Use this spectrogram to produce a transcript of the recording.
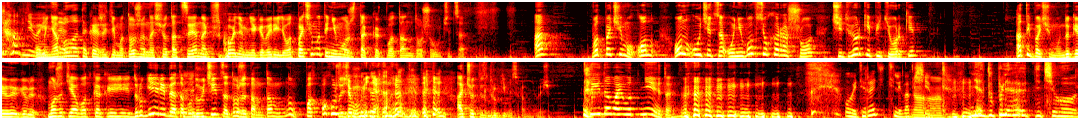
сравниваете. меня была такая же тема тоже насчет оценок в школе. Мне говорили, вот почему ты не можешь так, как вот Антоша учится? А? Вот почему? Он, он учится, у него все хорошо, четверки, пятерки. А ты почему? Ну, я говорю, может, я вот как и другие ребята буду учиться, тоже там, там ну, пох- похуже, чем у меня. А что ты с другими сравниваешь? Ты давай вот не это. Ой, эти родители вообще Ага. не одупляют ничего.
